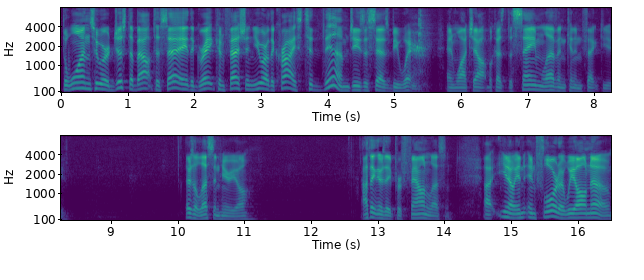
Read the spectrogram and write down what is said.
the ones who are just about to say the great confession, You are the Christ, to them, Jesus says, Beware and watch out because the same leaven can infect you. There's a lesson here, y'all. I think there's a profound lesson. Uh, you know, in, in Florida, we all know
